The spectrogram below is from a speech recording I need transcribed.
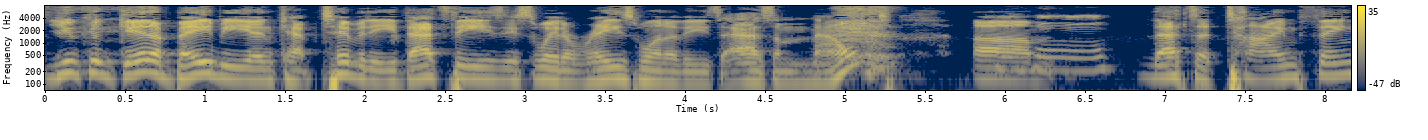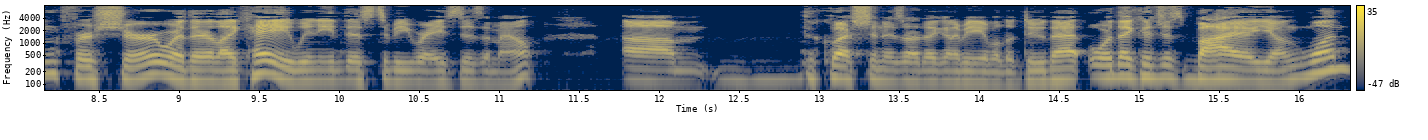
you could get a baby in captivity. That's the easiest way to raise one of these as a mount. Um, Mhm. that's a time thing for sure where they're like hey we need this to be raised as a mount um, the question is are they going to be able to do that or they could just buy a young one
